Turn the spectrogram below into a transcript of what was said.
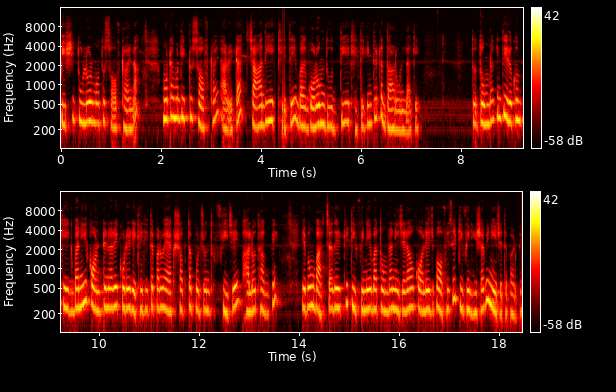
বেশি তুলোর মতো সফট হয় না। মোটামুটি একটু সফট হয়। আর এটা চা দিয়ে খেতে বা গরম দুধ দিয়ে খেতে কিন্তু এটা দারুণ লাগে। তো তোমরা কিন্তু এরকম কেক বানিয়ে কন্টেনারে করে রেখে দিতে পারো। এক সপ্তাহ পর্যন্ত ফ্রিজে ভালো থাকবে। এবং বাচ্চাদেরকে টিফিনে বা তোমরা নিজেরাও কলেজ বা অফিসে টিফিন হিসাবে নিয়ে যেতে পারবে।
